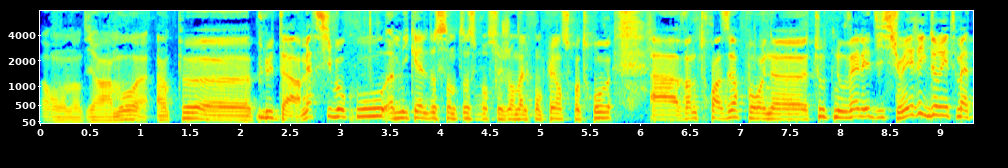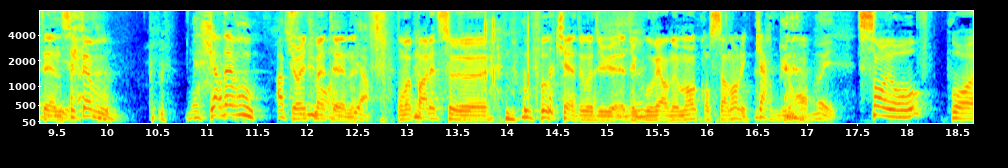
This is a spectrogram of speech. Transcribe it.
On en dira un mot un peu euh, plus tard. Merci beaucoup, Michael Dos Santos, pour ce journal complet. On se retrouve à 23h pour une euh, toute nouvelle édition. Éric de Ritmaten, c'est à vous. Garde à vous sur Ritmaten. On va parler de ce nouveau cadeau du, du gouvernement concernant les carburants. 100 euros pour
